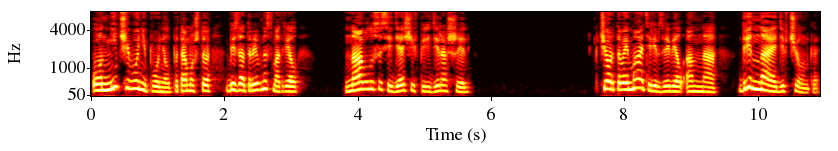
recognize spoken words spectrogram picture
Он ничего не понял, потому что безотрывно смотрел на волосы сидящий впереди Рошель. «К чертовой матери!» — взревел Анна. «Дрянная девчонка!»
